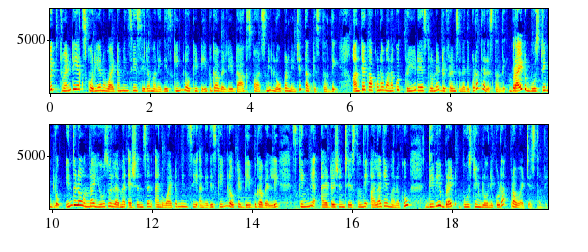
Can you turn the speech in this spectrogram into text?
with twenty X Korean vitamin C serum అనేది స్కిన్లోకి డీప్గా వెళ్ళి డార్క్ స్పాట్స్ని లోపల నుంచి తగ్గిస్తుంది. అంతేకాకుండా మనకు త్రీ డేస్లోనే డిఫరెన్స్ అనేది కూడా తెలుస్తుంది. Bright boosting glow. ఇందులో ఉన్న yuzu lemon essence and vitamin C అనేది స్కిన్లోకి డీప్గా వెళ్ళి స్కిన్ని హైడ్రేషన్ చేస్తుంది. అలాగే మనకు దివి బ్రైట్ బూస్టింగ్ గ్లోని కూడా ప్రొవైడ్ చేస్తుంది.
